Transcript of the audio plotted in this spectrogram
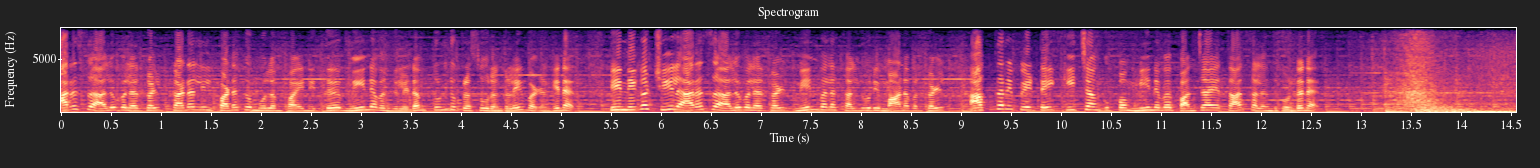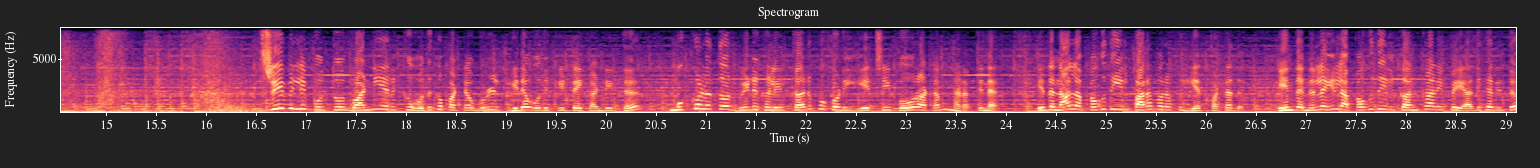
அரசு அலுவலர்கள் கடலில் படகு மூலம் பயணித்து மீனவர்களிடம் துண்டு பிரசுரங்களை வழங்கினர். இந்நிகழ்ச்சியில் அரசு அலுவலர்கள் மீன்வள கல்லூரி மாணவர்கள் அக்கரைப்பேட்டை கீச்சாங்குப்பம் மீனவ பஞ்சாயத்தார் கலந்து கொண்டனர். ஸ்ரீவில்லிபுத்தூர் வன்னியருக்கு ஒதுக்கப்பட்ட உள் இடஒதுக்கீட்டை கண்டித்து முக்குளத்தோர் வீடுகளில் கருப்பு கொடி ஏற்றி போராட்டம் நடத்தினர். இதனால் அப்பகுதியில் பரபரப்பு ஏற்பட்டது. இந்த நிலையில் அப்பகுதியில் கண்காணிப்பை அதிகரித்து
